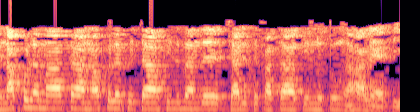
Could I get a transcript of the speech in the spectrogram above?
නකුල මාතා නකුල පිතා පිළිබඳ චරිත කතා පින්නතුන් අහලා ඇති.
